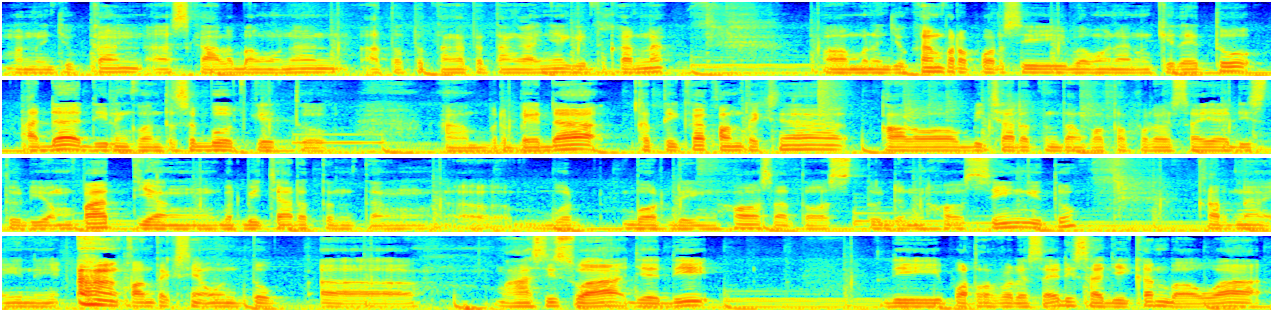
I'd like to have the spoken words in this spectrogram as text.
menunjukkan uh, skala bangunan atau tetangga-tetangganya gitu karena uh, menunjukkan proporsi bangunan kita itu ada di lingkungan tersebut gitu Nah, berbeda ketika konteksnya kalau bicara tentang portofolio saya di Studio 4 yang berbicara tentang uh, boarding house atau student housing gitu. Karena ini konteksnya untuk uh, mahasiswa, jadi di portofolio saya disajikan bahwa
